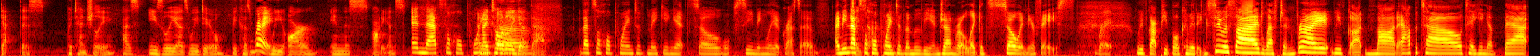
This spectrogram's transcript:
get this potentially as easily as we do because Right. we are in this audience. And that's the whole point. And I totally of- get that. That's the whole point of making it so seemingly aggressive. I mean, that's the whole point of the movie in general. Like, it's so in your face. Right. We've got people committing suicide left and right. We've got Maude Apatow taking a bat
